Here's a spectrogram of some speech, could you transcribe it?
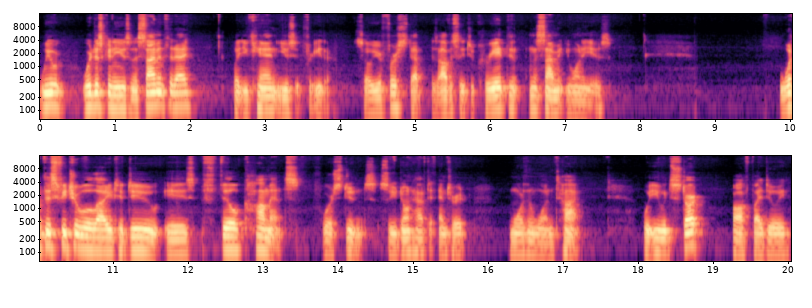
We, we're just going to use an assignment today, but you can use it for either. So your first step is obviously to create an assignment you want to use. What this feature will allow you to do is fill comments for students, so you don't have to enter it more than one time. What you would start off by doing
